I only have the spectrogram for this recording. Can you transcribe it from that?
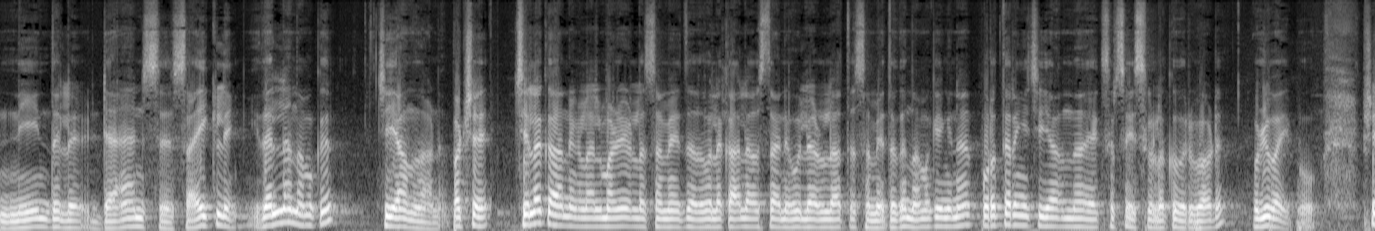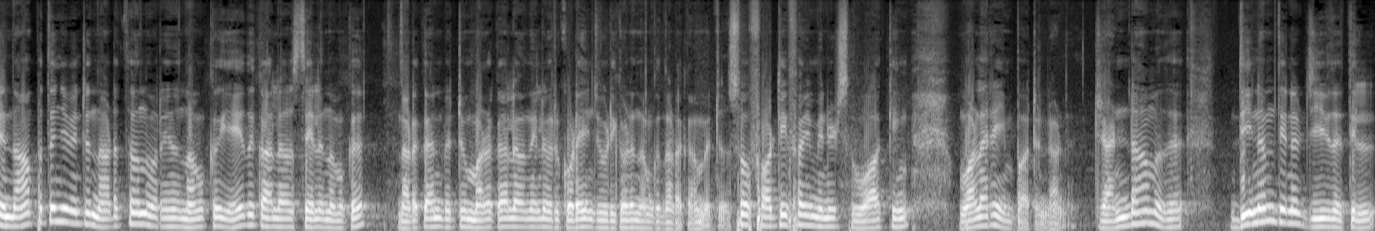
നീന്തൽ ഡാൻസ് സൈക്ലിംഗ് ഇതെല്ലാം നമുക്ക് ചെയ്യാവുന്നതാണ്. പക്ഷേ ചില കാരണങ്ങളാൽ മഴയുള്ള സമയത്ത് അതുപോലെ കാലാവസ്ഥ അനുകൂലമില്ലാത്ത സമയത്തൊക്കെ നമുക്കിങ്ങനെ പുറത്തിറങ്ങി ചെയ്യാവുന്ന എക്സർസൈസുകളൊക്കെ ഒരുപാട് ഒഴിവായി പോകും. പക്ഷേ നാൽപ്പത്തഞ്ച് മിനിറ്റ് നടത്തം എന്ന് പറയുന്നത് നമുക്ക് ഏത് കാലാവസ്ഥയിലും നമുക്ക് നടക്കാൻ പറ്റും. മഴക്കാലമാണെങ്കിലും ഒരു കുടയും ചൂടിക്കൊണ്ട് നമുക്ക് നടക്കാൻ പറ്റും. So forty five minutes walking വളരെ ഇമ്പോർട്ടന്റ് ആണ്. രണ്ടാമത് ദിനം ദിനം ജീവിതത്തിൽ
